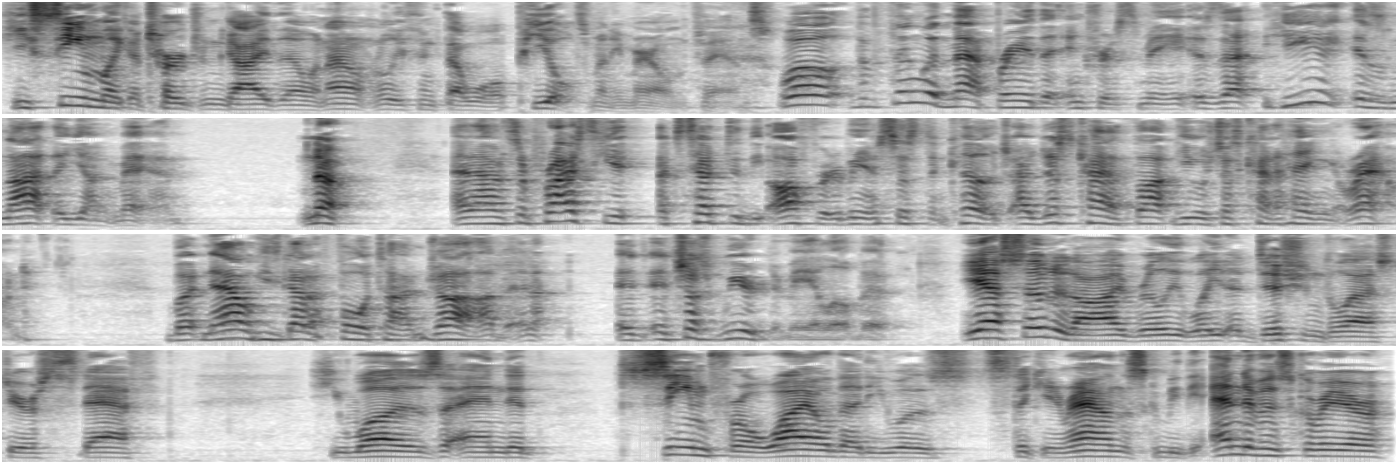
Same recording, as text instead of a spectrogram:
He seemed like a Turgeon guy, though, and I don't really think that will appeal to many Maryland fans. Well, the thing with Matt Brady that interests me is that he is not a young man. No. And I'm surprised he accepted the offer to be an assistant coach. I just kind of thought he was just kind of hanging around. But now he's got a full time job, and it, it's just weird to me a little bit. Yeah, so did I. Really late addition to last year's staff. He was, and it seemed for a while that he was sticking around. This could be the end of his career,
